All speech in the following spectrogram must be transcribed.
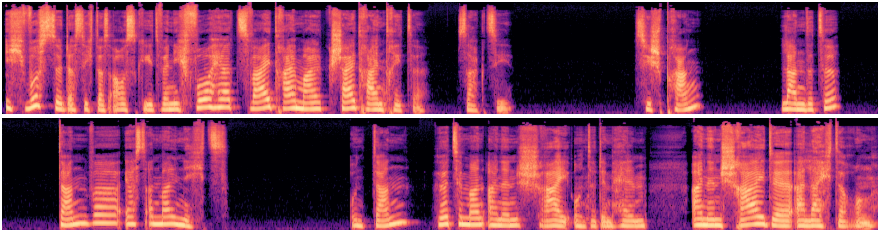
Ich wusste, dass sich das ausgeht, wenn ich vorher zwei, dreimal gescheit reintrete, sagt sie. Sie sprang, landete, dann war erst einmal nichts. Und dann hörte man einen Schrei unter dem Helm, einen Schrei der Erleichterung.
